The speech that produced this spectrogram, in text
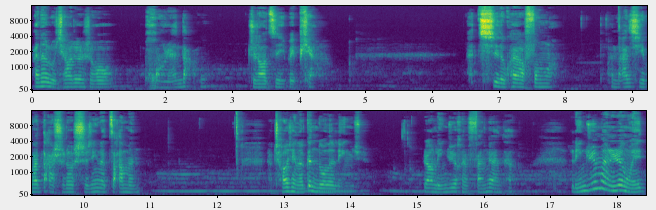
安德鲁乔这个时候恍然大悟，知道自己被骗了，他气得快要疯了，他拿起一块大石头使劲的砸门，他吵醒了更多的邻居，让邻居很反感他。邻居们认为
